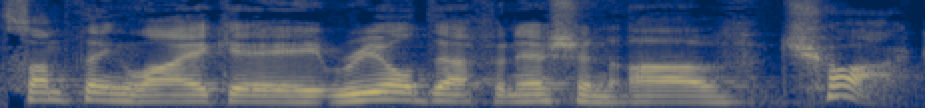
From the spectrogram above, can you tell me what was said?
something like a real definition of chalk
